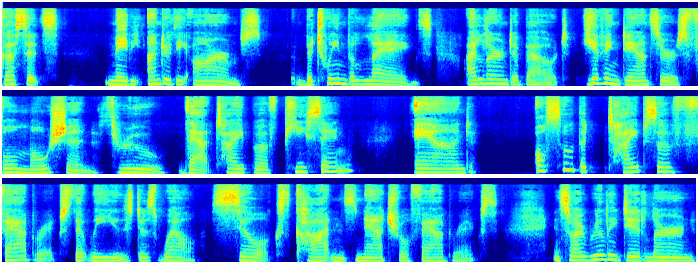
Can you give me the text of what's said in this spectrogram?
gussets, maybe under the arms, between the legs. I learned about giving dancers full motion through that type of piecing and also the types of fabrics that we used as well silks, cottons, natural fabrics. And so I really did learn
